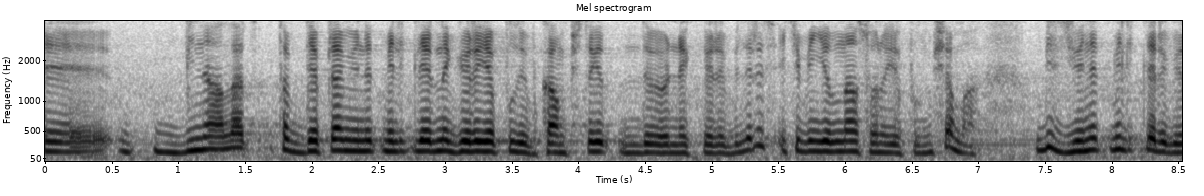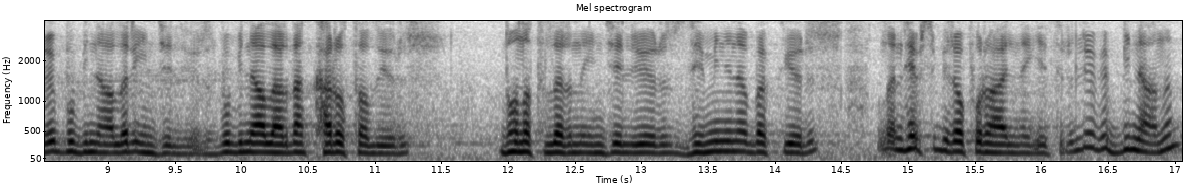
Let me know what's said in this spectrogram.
Ee, binalar tabii deprem yönetmeliklerine göre yapılıyor. Bu kampüste de örnek verebiliriz. 2000 yılından sonra yapılmış ama biz yönetmeliklere göre bu binaları inceliyoruz. Bu binalardan karot alıyoruz. Donatılarını inceliyoruz, zeminine bakıyoruz. Bunların hepsi bir rapor haline getiriliyor ve binanın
